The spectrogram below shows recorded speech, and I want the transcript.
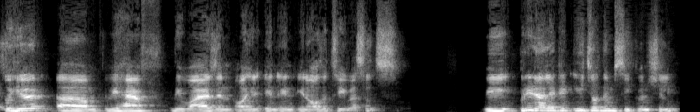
So here um, we have the wires in, in, in, in all the three vessels. We pre-dilated each of them sequentially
